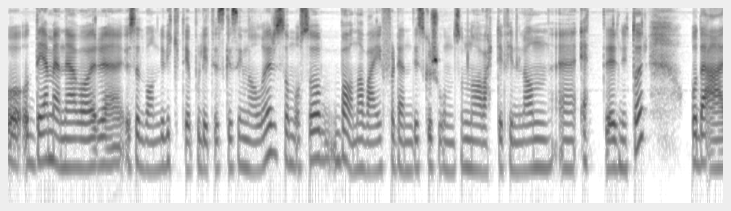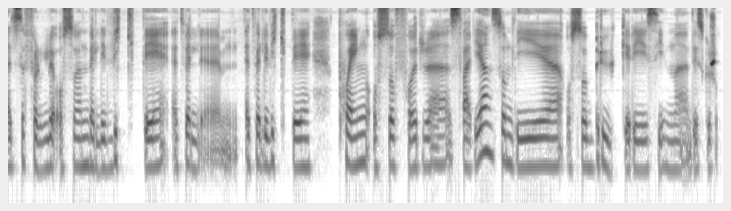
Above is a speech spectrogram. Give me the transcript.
Og, det mener jeg var eh, usedvanlig viktige politiske signaler, som også bana vei for den diskusjonen som nå har vært i Finland eh, etter nyttår. Og det er selvfølgelig også veldig viktig, et, veldig, et veldig viktig poeng også for Sverige, som de også bruker i sin diskusjon.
